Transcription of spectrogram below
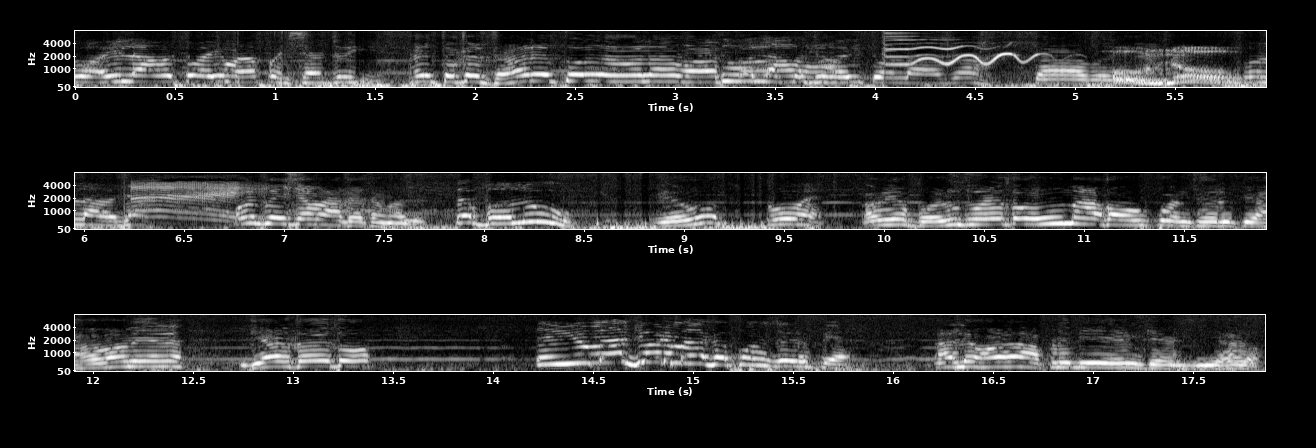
જોઈ લાવો તો અહીં મારા પૈસા જોઈએ. એ તો કે ઝાડે તો લેવાના વાત તો લાવો જોઈ તો લાવો ઓ નો તો લાવો જા. કોણ પૈસા માંગે તમારે? તો ભલું. એવું? હોય હવે એ ભલું થોડા તો હું માગાવું પાંચસો રૂપિયા? હવા મેં ઘેર થયો તો? તે યુ માં જોડે માગે પાંચસો રૂપિયા. એટલે હવે આપણે બે એમ ઘેર જઈએ. હળો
